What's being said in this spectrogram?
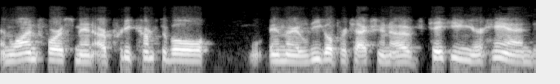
and law enforcement are pretty comfortable in their legal protection of taking your hand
